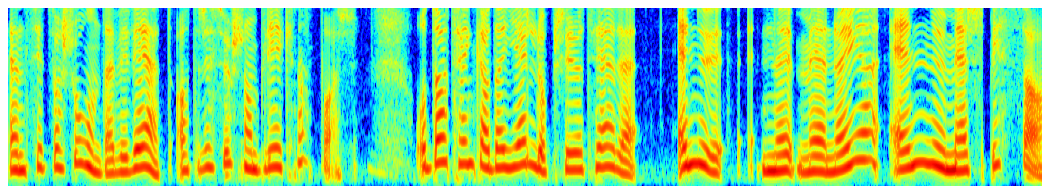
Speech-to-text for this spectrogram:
en situasjon der vi vet at ressursene blir knappere. Og da tenker jeg at det gjelder å prioritere enda mer nøye, enda mer spissa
